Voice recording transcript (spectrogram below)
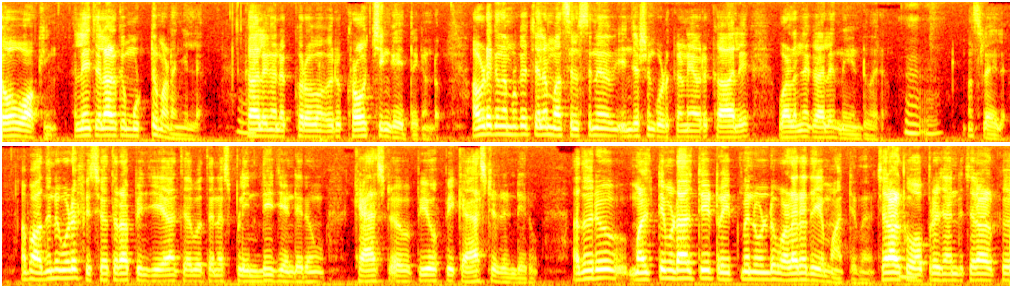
ടോ വാക്കിംഗ് അല്ലെങ്കിൽ ചില ആൾക്ക് മുട്ട് മടങ്ങില്ല. കാലിങ്ങനെ ക്രോ ഒരു ക്രോച്ചിങ് ഗേറ്റ് ഒക്കെ ഉണ്ടാവും അവിടെയൊക്കെ നമുക്ക് ചില മസിൽസിന് ഇഞ്ചക്ഷൻ കൊടുക്കണേ അവർ കാൽ വളഞ്ഞ കാൽ നീണ്ടു വരാം ഉം, ഉം. മനസ്സിലായില്ല. അപ്പോൾ അതിന്റെ കൂടെ ഫിസിയോതെറാപ്പിയും ചെയ്യാം ചിലപ്പോൾ തന്നെ സ്പ്ലിന്റിങ് ചെയ്യേണ്ടി വരും cast P O P cast ഇടേണ്ടി വരും. അതൊരു മൾട്ടിമൊഡാലിറ്റി ട്രീറ്റ്മെന്റ് കൊണ്ട് വളരെയധികം മാറ്റം വരും. ചില ആൾക്ക് ഓപ്പറേഷൻ ചില ആൾക്ക്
